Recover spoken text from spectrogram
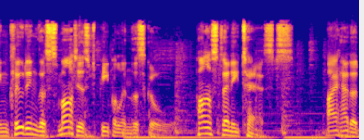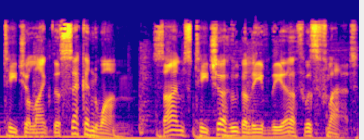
including the smartest people in the school, passed any tests. I had a teacher like the second one, science teacher who believed the earth was flat.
